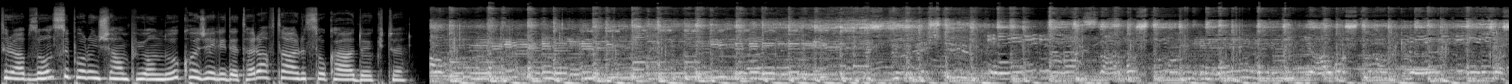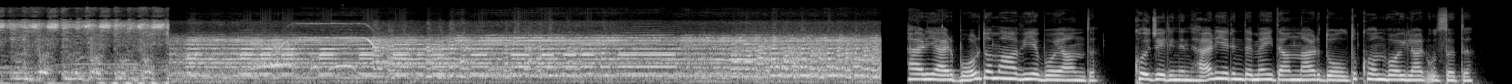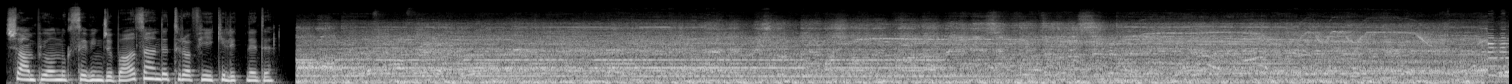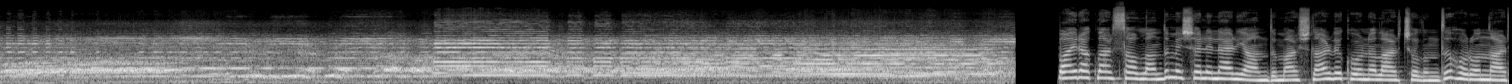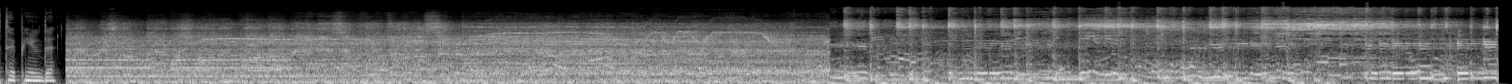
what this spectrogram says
Trabzonspor'un şampiyonluğu Kocaeli'de taraftarı sokağa döktü. Coşkun, coşkun, coşkun, coşkun. Her yer bordo maviye boyandı. Kocaeli'nin her yerinde meydanlar doldu, konvoylar uzadı. Şampiyonluk sevinci bazen de trafiği kilitledi. Bayraklar sallandı, meşaleler yandı, marşlar ve kornalar çalındı, horonlar tepildi.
